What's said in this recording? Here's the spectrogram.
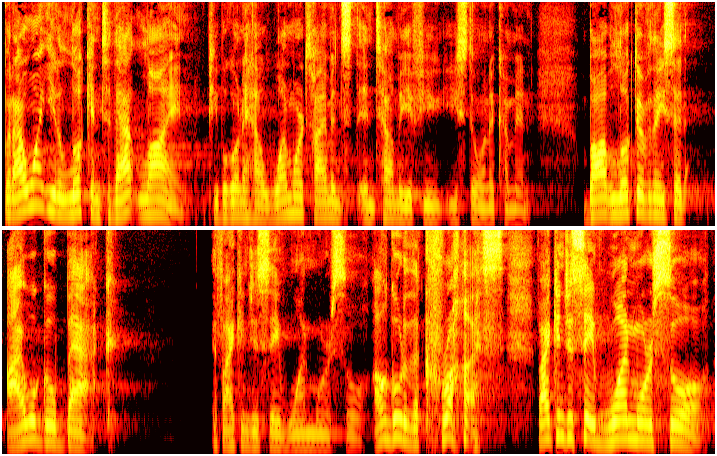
but I want you to look into that line, people going to hell, one more time and, and tell me if you, you still want to come in. Bob looked over there, he said, I will go back if I can just save one more soul. I'll go to the cross if I can just save one more soul.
